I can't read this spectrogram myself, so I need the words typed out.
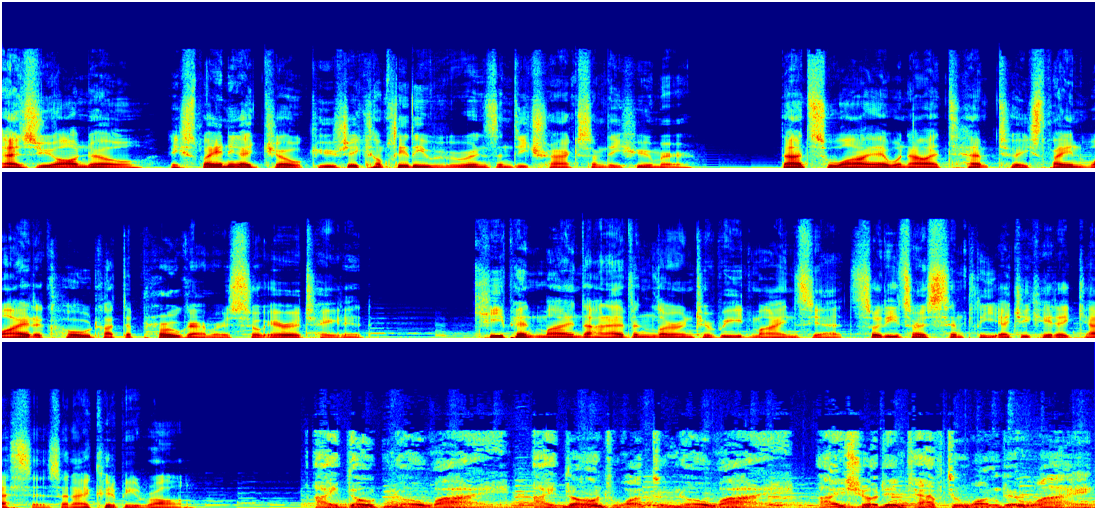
As you all know, explaining a joke usually completely ruins and detracts from the humor. That's why I will now attempt to explain why the code got the programmers so irritated. Keep in mind that I haven't learned to read minds yet, so these are simply educated guesses and I could be wrong. I don't know why. I don't want to know why. I shouldn't have to wonder why.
